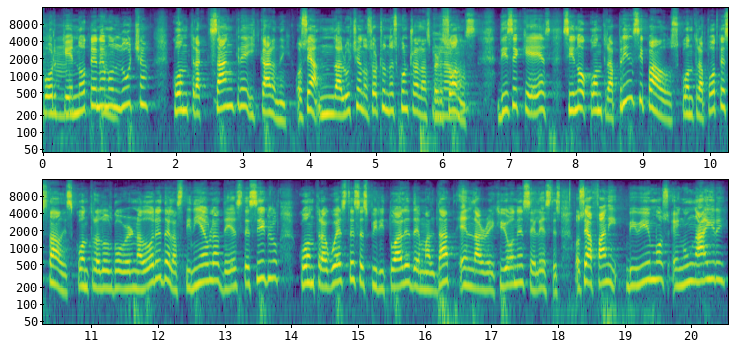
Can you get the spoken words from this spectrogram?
porque no tenemos lucha contra sangre y carne. O sea, la lucha de nosotros no es contra las personas. Dice que es, sino contra principados, contra potestades, contra los gobernadores de las tinieblas de este siglo, contra huestes espirituales de maldad en las regiones celestes. O sea, Fanny, vivimos en un aire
